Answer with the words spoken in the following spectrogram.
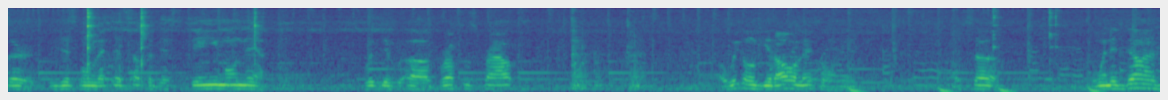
Sir, you just gonna let that sucker just steam on there with the uh, Brussels sprouts. Oh, we're gonna get all this on here. Up? When it's done,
